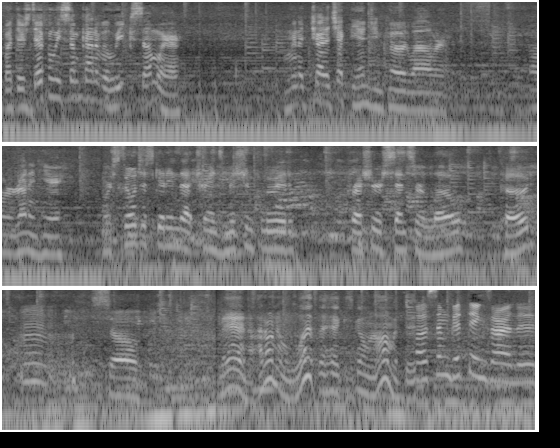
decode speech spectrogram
But there's definitely some kind of a leak somewhere. I'm gonna try to check the engine code while we're while we're running here. We're still just getting that transmission fluid pressure sensor low code. So, man, I don't know what the heck is going on with this. Well, some good things are the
